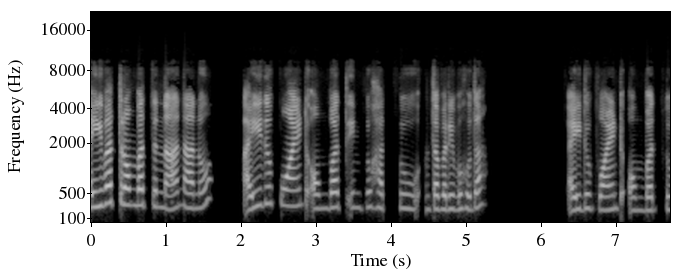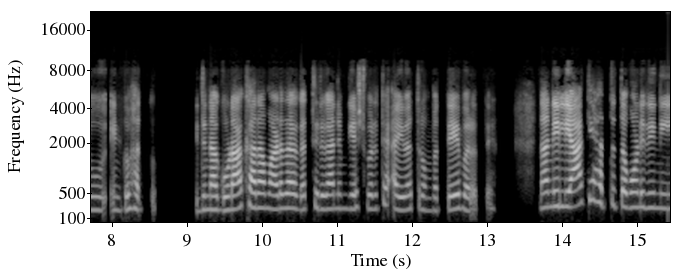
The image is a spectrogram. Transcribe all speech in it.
ಐವತ್ತೊಂಬತ್ತನ್ನ ನಾನು ಐದು ಪಾಯಿಂಟ್ ಒಂಬತ್ ಇಂಟು ಹತ್ತು ಅಂತ ಬರೀಬಹುದಾ? ಐದು ಪಾಯಿಂಟ್ ಒಂಬತ್ತು ಇಂಟು ಹತ್ತು. ಇದನ್ನ ಗುಣಾಕಾರ ಮಾಡಿದಾಗ ತಿರ್ಗಾ ನಿಮ್ಗೆ ಎಷ್ಟು ಬರುತ್ತೆ? ಐವತ್ತೊಂಬತ್ತೇ ಬರುತ್ತೆ. ನಾನು ಇಲ್ಲಿ ಯಾಕೆ ಹತ್ತು ತಗೊಂಡಿದೀನಿ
